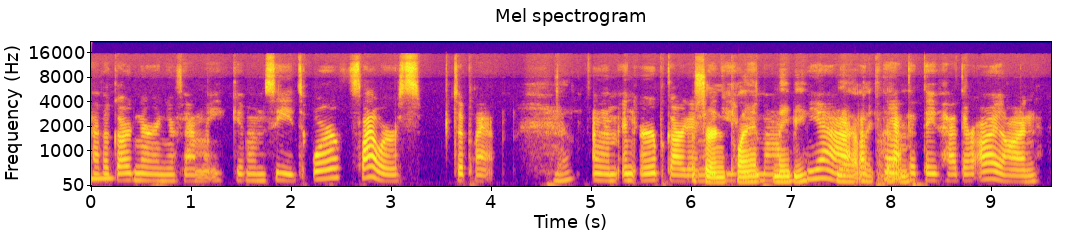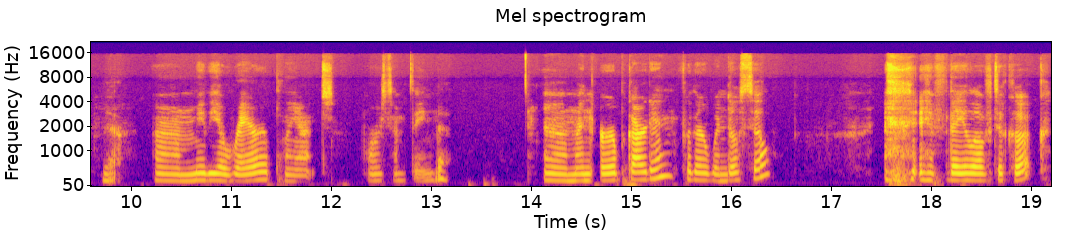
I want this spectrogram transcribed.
have a Mm. gardener in your family, give them seeds or flowers to plant. Yeah. Um, an herb garden. A certain plant, maybe? Yeah, Yeah, a like, plant um, that they've had their eye on. Yeah. Um, maybe a rare plant or something. Yeah. Um, an herb garden for their windowsill. if they love to cook,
